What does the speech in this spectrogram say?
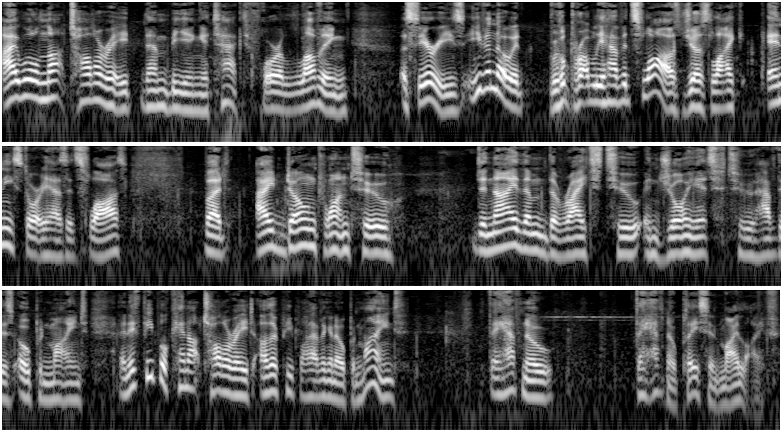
I will not tolerate them being attacked for loving a series, even though it will probably have its flaws, just like any story has its flaws. But I don't want to deny them the right to enjoy it, to have this open mind. And if people cannot tolerate other people having an open mind, they have no they have no place in my life.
